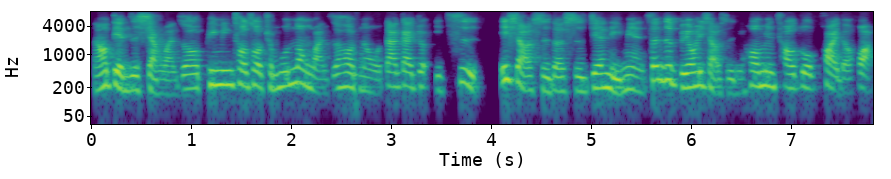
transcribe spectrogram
然后点子想完之后，拼拼凑凑全部弄完之后呢，我大概就一次一小时的时间里面，甚至不用一小时，你后面操作快的话，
